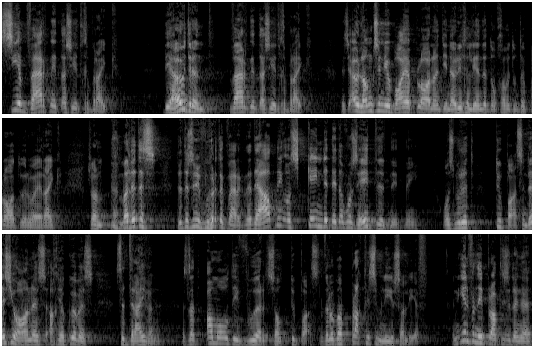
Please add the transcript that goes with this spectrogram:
Seep werk net as jy dit gebruik. Die houderend werk net as jy dit gebruik. As jy ou langs in jou baie plan dan jy nou die geleentheid om gaan met hom te praat oor hoe hy ryk. So maar dit is dit is in die woord ook werk. Dit help nie ons ken dit net of ons het dit net nie. Ons moet dit toepas. En dis Johannes, ag Jakobus se drywing is dat almal die woord sal toepas. Dat hulle op 'n praktiese manier sal leef. En een van die praktiese dinge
